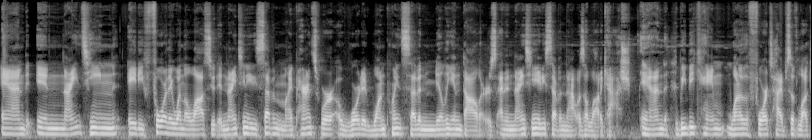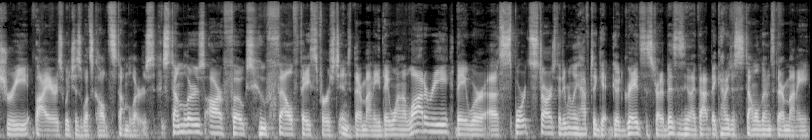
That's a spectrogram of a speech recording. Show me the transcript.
And in 1984, they won the lawsuit. In 1987, my parents were awarded 1.7 million dollars, and in 1987, that was a lot of cash. And we became one of the four types of luxury buyers, which is what's called stumblers. Stumblers are folks who fell face first into their money. They won a lottery, they were a sports star, so they didn't really have to get good grades to start a business, anything like that. They kind of just stumbled into their money.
